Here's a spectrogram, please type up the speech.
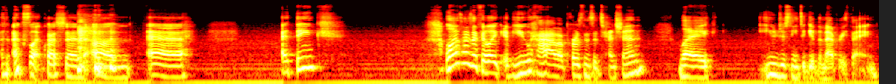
an excellent question. um, uh, I think a lot of times I feel like if you have a person's attention, like you just need to give them everything.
